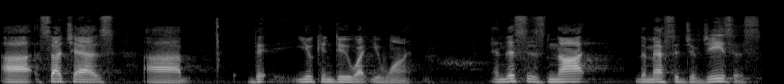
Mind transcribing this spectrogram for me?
uh, such as uh, the, you can do what you want. And this is not the message of Jesus.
